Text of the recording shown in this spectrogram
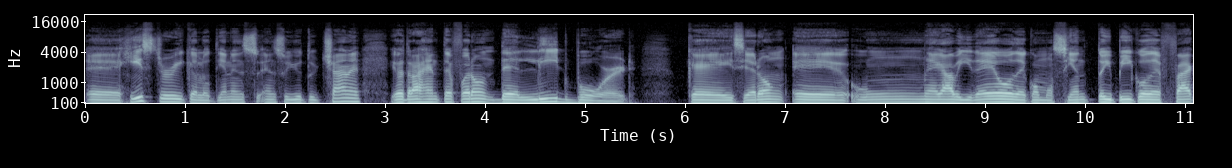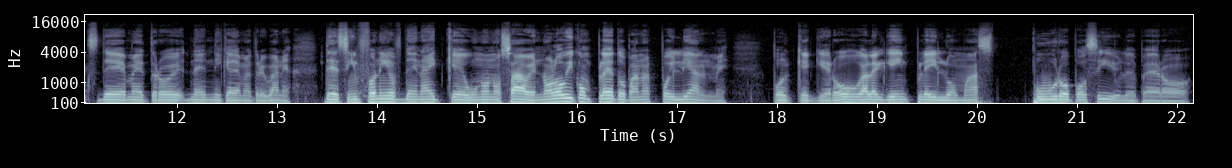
eh, History, que lo tiene en su, YouTube channel. Y otra gente fueron The Leadboard, que hicieron eh, un mega video de como ciento y pico de facts de Metro, ni que de Metroidvania, de Symphony of the Night que uno no sabe. No lo vi completo para no spoilearme, porque quiero jugar el gameplay lo más puro posible, pero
